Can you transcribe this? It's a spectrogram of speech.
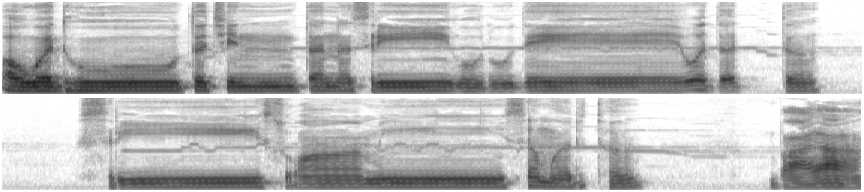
अवधूत चिंतन श्री गुरुदेव दत्त श्री स्वामी समर्थ. बाळा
